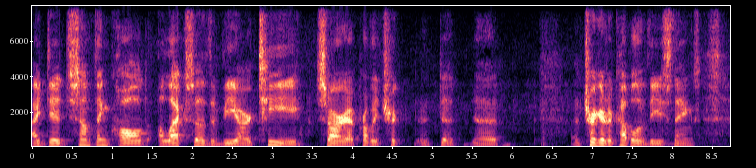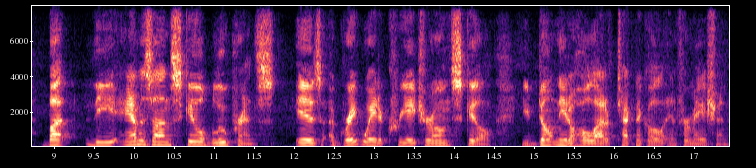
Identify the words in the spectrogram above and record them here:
I did something called Alexa the VRT. Sorry, I probably tricked, uh, uh, uh, triggered a couple of these things. But the Amazon Skill Blueprints is a great way to create your own skill. You don't need a whole lot of technical information.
